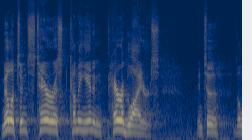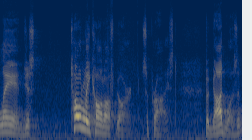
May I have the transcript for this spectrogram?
militants, terrorists coming in in paragliders into the land, just totally caught off guard, surprised. But God wasn't.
